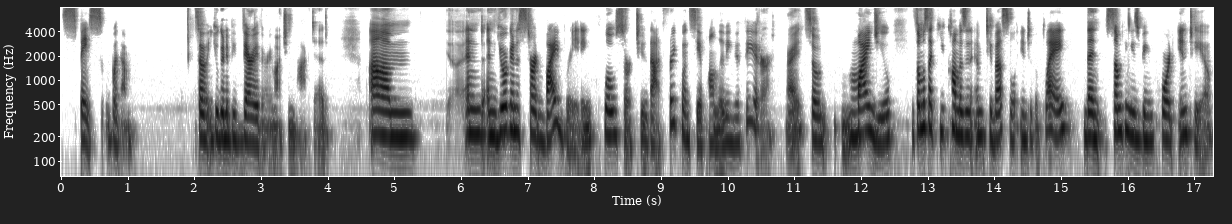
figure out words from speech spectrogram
space with them. So you're going to be very, very much impacted. Um, and and you're going to start vibrating closer to that frequency upon leaving the theater, right? So mind you, it's almost like you come as an empty vessel into the play, then something is being poured into you,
